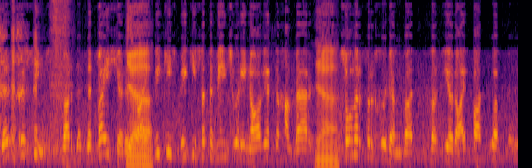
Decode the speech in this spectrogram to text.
dis presies. Maar dit dit wys jou, dis Ja. daai bietjies bietjies wat 'n mens oor die naweek te gaan werk Ja. sonder vergoeding wat wat vir jou daai pad oop doen.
